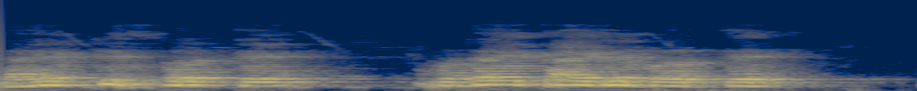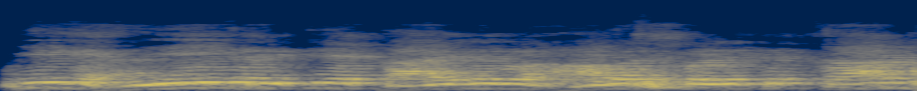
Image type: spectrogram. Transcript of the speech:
ಡಯಾಬಿಟಿಸ್ ಬರುತ್ತೆ, ಹೃದಯ ಕಾಯಿಲೆ ಬರುತ್ತೆ. ಹೀಗೆ ಅನೇಕ ರೀತಿಯ ಕಾಯಿಲೆಗಳು ಆವರಿಸಿಕೊಳ್ಳಲಿಕ್ಕೆ ಕಾರಣ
